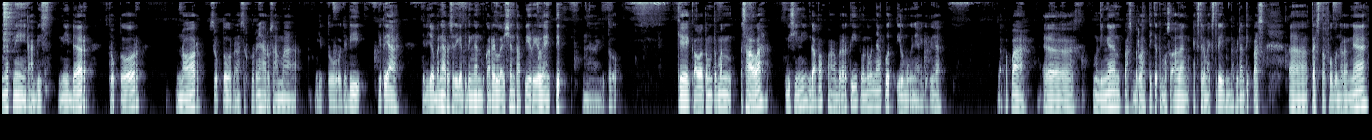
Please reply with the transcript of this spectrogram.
ingat nih abis neither struktur nor struktur. Dan strukturnya harus sama gitu. Jadi gitu ya. Jadi jawabannya harusnya diganti dengan bukan relation tapi related. Nah gitu. Oke kalau teman-teman salah di sini nggak apa-apa. Berarti teman-teman nyangkut ilmunya gitu ya. Nggak apa-apa. Eh, mendingan pas berlatih ketemu soal yang ekstrim-ekstrim. Tapi nanti pas eh, tes TOEFL benerannya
